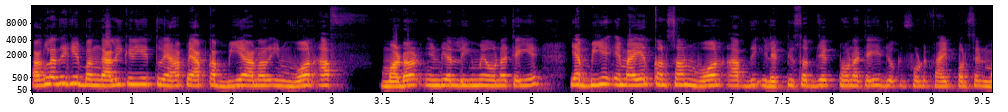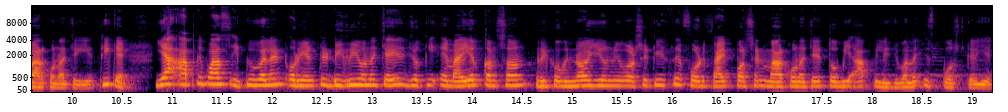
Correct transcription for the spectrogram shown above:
अगला देखिए, बंगाली के लिए तो यहाँ पे आपका B honour in one of modern Indian league में होना चाहिए, या B M I L concern one of the elective subject होना चाहिए, जो कि फोर्टी फाइव परसेंट मार्क होना चाहिए, ठीक है? या आपके पास इक्विवेलेंट ओरिएंटेड डिग्री होना चाहिए, जो कि M I L concern recognise university से फोर्टी फाइव परसेंट मार्क होना चाहिए तो भी आप एलिजिबल हैं इस पोस्ट के लिए।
